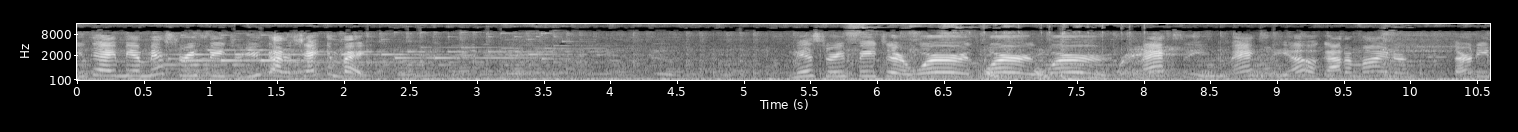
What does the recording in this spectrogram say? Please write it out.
You gave me a mystery feature. You got a shake and bake. Mystery feature, words, words, words. Maxi, Maxi. Oh, got a minor. $30.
